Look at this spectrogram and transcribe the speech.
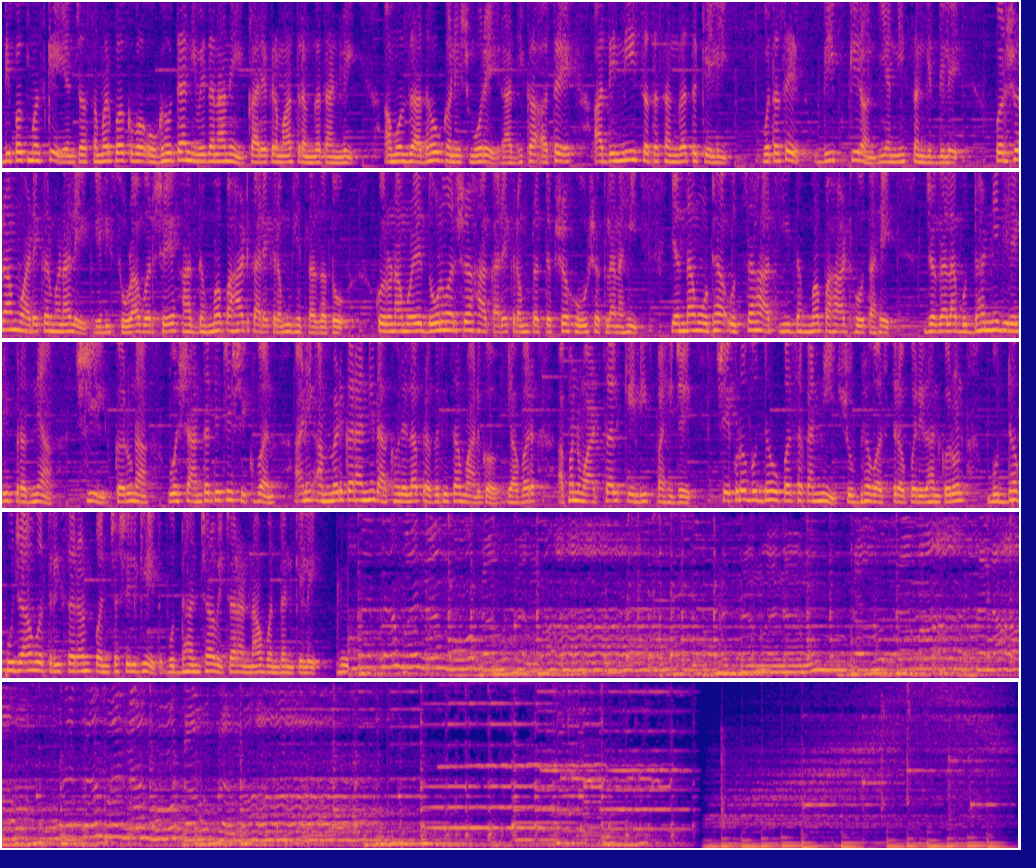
दीपक म्हस्के यांच्या समर्पक व ओघवत्या निवेदनाने कार्यक्रमात रंगत आणली. अमोल जाधव गणेश मोरे राधिका अत्रे आदींनी सतसंगत केली व तसेच दीप किरण यांनी संगीत दिले. परशुराम वाडेकर म्हणाले गेली सोळा वर्षे हा धम्मपहाट कार्यक्रम घेतला जातो. कोरोनामुळे दोन वर्ष हा कार्यक्रम प्रत्यक्ष होऊ शकला नाही. यंदा मोठ्या उत्साहात ही धम्म पहाट होत आहे. जगाला बुद्धांनी दिलेली प्रज्ञा शील करुणा व शांततेची शिकवण आणि आंबेडकरांनी दाखवलेला प्रगतीचा मार्ग यावर आपण वाटचाल केलीच पाहिजे. शेकडो बुद्ध उपासकांनी शुभ्र वस्त्र परिधान करून बुद्ध पूजा व त्रिसरण पंचशील घेत बुद्धांच्या विचारांना वंदन केले.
